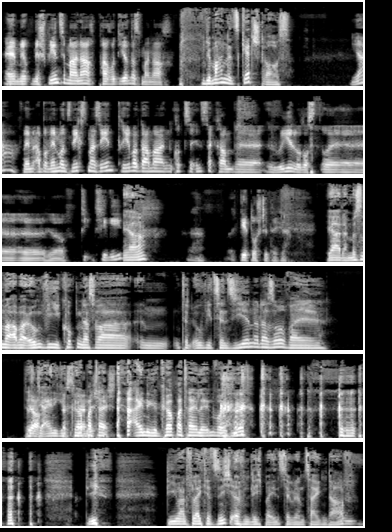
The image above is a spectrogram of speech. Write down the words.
Äh, wir, wir spielen sie mal nach, parodieren das mal nach. wir machen einen Sketch draus. Ja, wenn, aber wenn wir uns nächstes Mal sehen, drehen wir da mal ein kurzes Instagram-Reel äh, oder äh, äh, ja, TV. Ja. ja. Geht durch die Decke. Ja, da müssen wir aber irgendwie gucken, dass wir ähm, das irgendwie zensieren oder so, weil da ja, sind ja einige, Körperteile, einige Körperteile involviert, die, die man vielleicht jetzt nicht öffentlich bei Instagram zeigen darf. Mhm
